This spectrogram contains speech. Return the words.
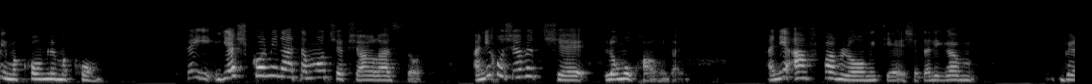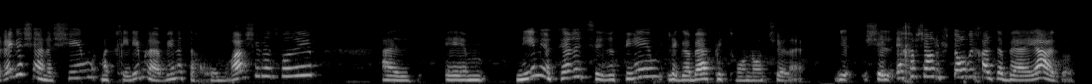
ממקום למקום. Okay? אוקיי? יש כל מיני התאמות שאפשר לעשות. אני חושבת שלא מאוחר מדי. אני אף פעם לא מתייאשת, אני גם... ברגע שאנשים מתחילים להבין את החומרה של הדברים, אז הם נהיים יותר יצירתיים לגבי הפתרונות שלהם, של איך אפשר לפתור בכלל את הבעיה הזאת.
